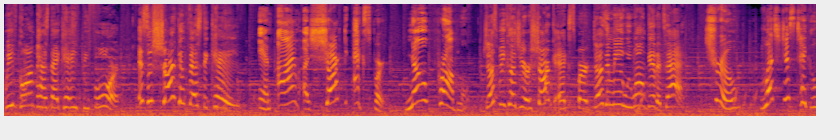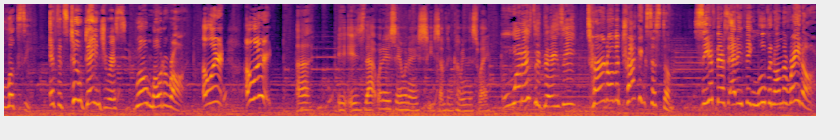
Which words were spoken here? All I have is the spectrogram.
We've gone past that cave before. It's a shark infested cave. And I'm a shark expert. No problem. Just because you're a shark expert doesn't mean we won't get attacked. True. Let's just take a look see. If it's too dangerous, we'll motor on. Alert! Alert! Uh, is that what I say when I see something coming this way? What is it, Daisy? Turn on the tracking system. See if there's anything moving on the radar.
